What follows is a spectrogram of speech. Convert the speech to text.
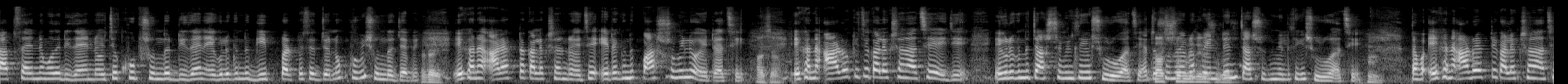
লাভ সাইনের মধ্যে ডিজাইন রয়েছে খুব সুন্দর ডিজাইন এগুলো কিন্তু গিফট পারপাসের জন্য খুবই সুন্দর যাবে। এখানে আর একটা কালেকশন রয়েছে এটা কিন্তু পাঁচশো মিলি ওয়েট আছে। আচ্ছা। এখানে আরও কিছু কালেকশন আছে এই যে এগুলো কিন্তু চারশো মিল থেকে শুরু আছে এত সুন্দর একটা শুরু চারশো মিলি থেকে শুরু আছে। তারপর এখানে আরও একটা কালেকশন আছে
